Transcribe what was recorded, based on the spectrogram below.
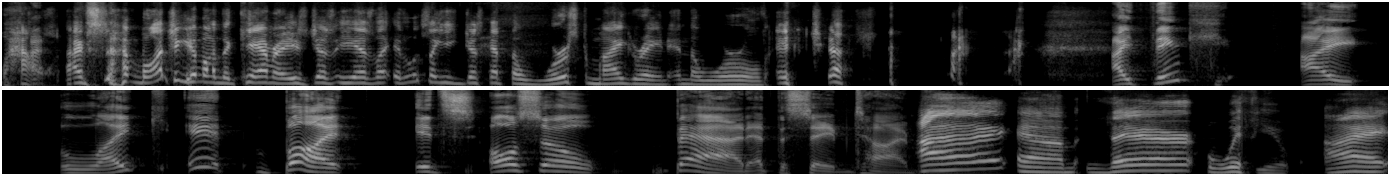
Wow, I've I'm watching him on the camera. He's just he has like it looks like he just got the worst migraine in the world. It just I think I like it, but it's also bad at the same time. I am there with you. I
